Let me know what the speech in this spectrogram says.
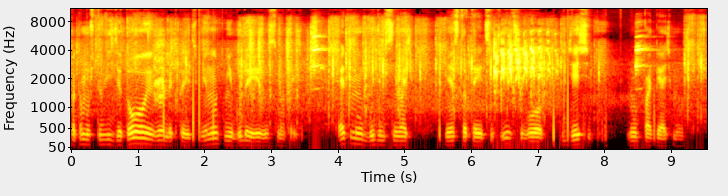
Потому что видят, ой, ролик 30 минут, не буду я его смотреть. Поэтому будем снимать вместо 30 всего 10, ну по 5 может.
